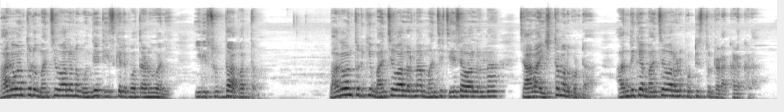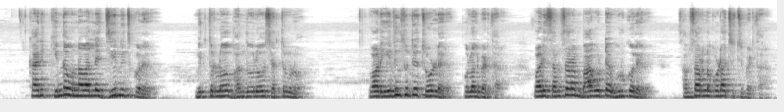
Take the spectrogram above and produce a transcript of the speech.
భగవంతుడు మంచి వాళ్ళను ముందే తీసుకెళ్ళిపోతాడు అని. ఇది శుద్ధ అబద్ధం. భగవంతుడికి మంచి వాళ్ళన్నా మంచి చేసే వాళ్ళన్నా చాలా ఇష్టం అనుకుంటా. అందుకే మంచి వాళ్ళను పుట్టిస్తుంటాడు అక్కడక్కడ. కానీ కింద ఉన్న వాళ్ళే జీర్ణించుకోలేరు. మిత్రులో బంధువులో శత్రువులో. వాడు ఎదుగుతుంటే చూడలేరు పుల్లలు పెడతారు. వాడి సంసారం బాగుంటే ఊరుకోలేరు. సంసారంలో కూడా చిచ్చు పెడతారు.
